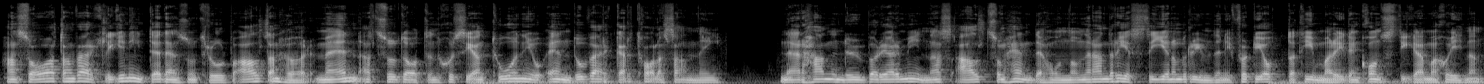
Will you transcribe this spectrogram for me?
Han sa att han verkligen inte är den som tror på allt han hör, men att soldaten José Antonio ändå verkar tala sanning när han nu börjar minnas allt som hände honom när han reste genom rymden i 48 timmar i den konstiga maskinen.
